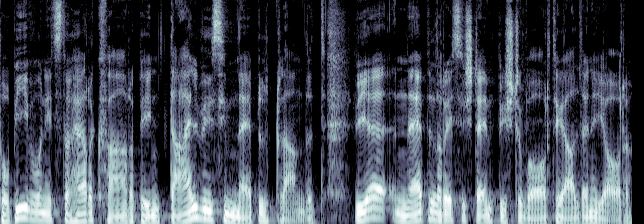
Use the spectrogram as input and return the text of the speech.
Wobei, als ich jetzt hierher gefahren bin, teilweise im Nebel gelandet. Wie nebelresistent bist du geworden in all diesen Jahren?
